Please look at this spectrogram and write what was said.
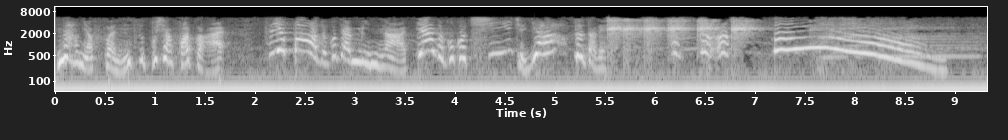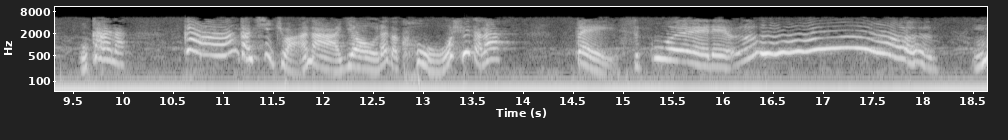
老娘分子不想发财，只要保着这条命呐、吊着这个气就要得的嘞。啊我改了，刚刚起床呐、又来个科学的啦，背是鬼的。呃嗯，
